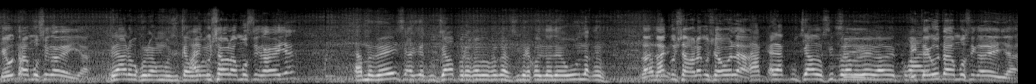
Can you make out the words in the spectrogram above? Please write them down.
¿Te gusta la música de ella? claro, porque una música ¿Has buena. escuchado la música de ella? Dame ver, si hay que escuchar, pero que si me recuerdo de una que. ¿La, has escuchado? ¿La has escuchado, verdad? la he escuchado, sí, pero Sí. dame ver, a ver cuál. ¿Y te gusta la música de ella?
